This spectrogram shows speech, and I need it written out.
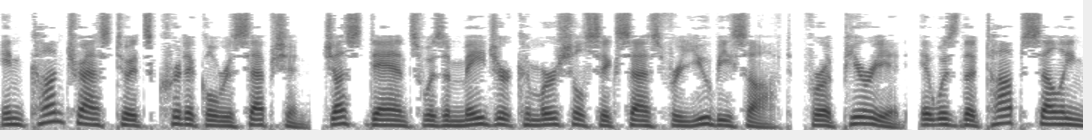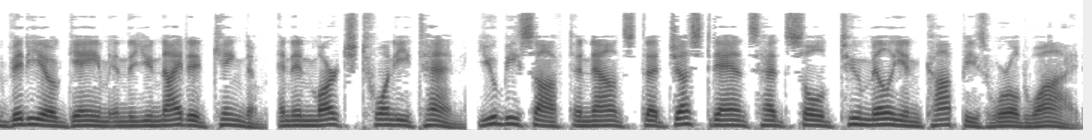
In contrast to its critical reception, Just Dance was a major commercial success for Ubisoft. For a period, it was the top selling video game in the United Kingdom, and in March 2010, Ubisoft announced that Just Dance had sold 2 million copies worldwide.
